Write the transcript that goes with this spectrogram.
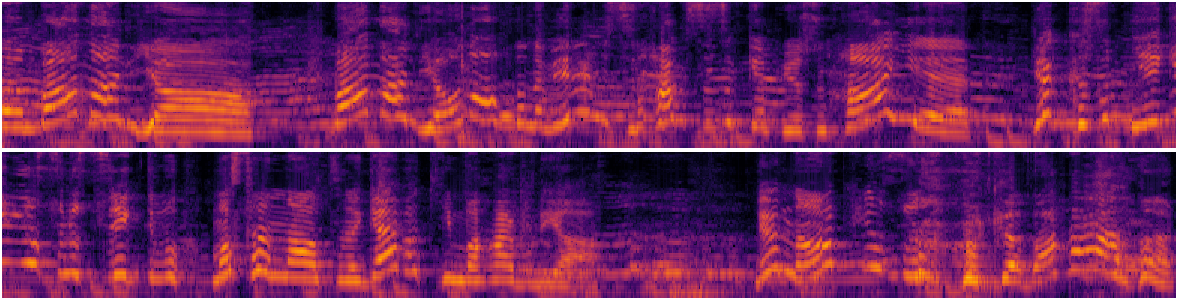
yaptın Banal ya? Banal ya onu ablana verir misin? Haksızlık yapıyorsun. Hayır. Ya kızım niye giriyorsunuz sürekli bu masanın altına? Gel bakayım Bahar buraya. Ya ne yapıyorsun orada Bahar?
